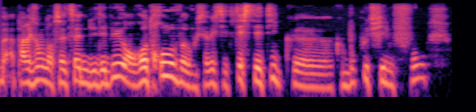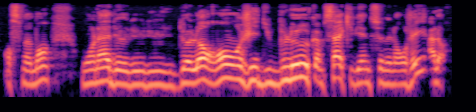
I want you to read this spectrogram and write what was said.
bah, par exemple, dans cette scène du début, on retrouve, vous savez, cette esthétique que beaucoup de films font en ce moment, où on a de, l'orange et du bleu comme ça qui viennent se mélanger. Alors,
